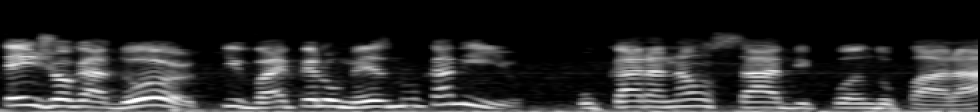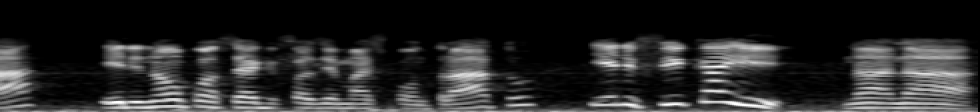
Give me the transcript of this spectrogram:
Tem jogador que vai pelo mesmo caminho. O cara não sabe quando parar, ele não consegue fazer mais contrato e ele fica aí, na, na,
